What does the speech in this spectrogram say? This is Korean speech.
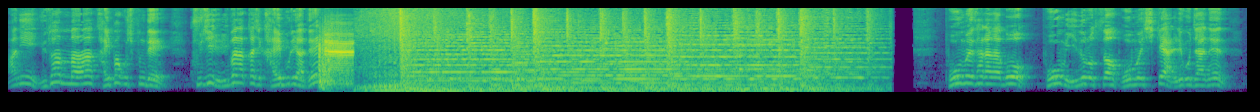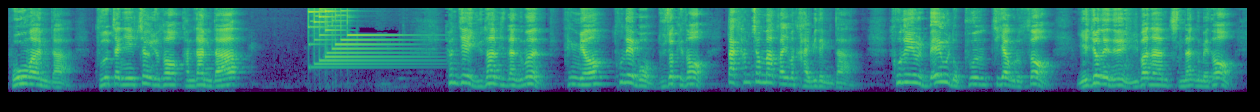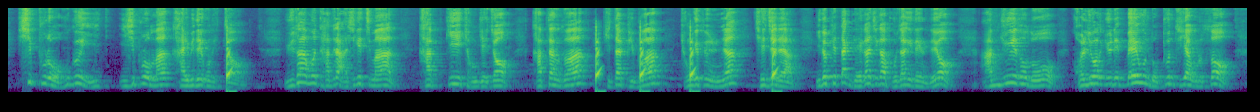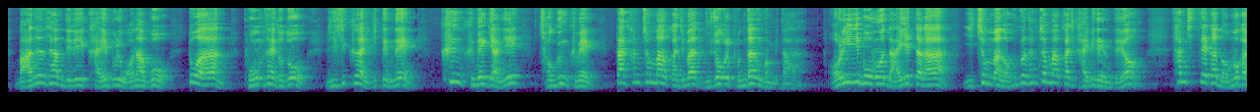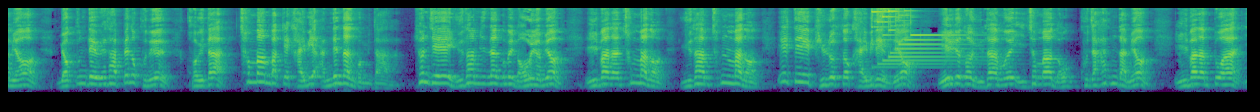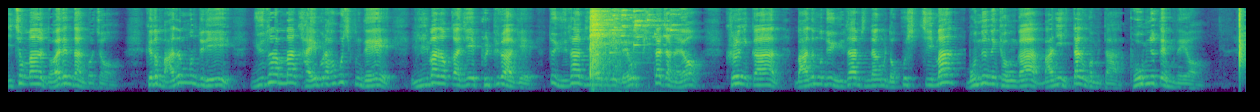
아니 유사함만 가입하고 싶은데 굳이 일반화까지 가입을 해야 돼? 보험을 사랑하고 보험인으로서 보험을 쉽게 알리고자 하는 보험왕입니다. 구독자님 시청해주셔서 감사합니다. 현재 유사암 진단금은 생명, 손해보험, 누적해서 딱 3천만 원까지만 가입이 됩니다. 손해율 매우 높은 특약으로서 예전에는 일반암 진단금에서 10% 혹은 20%만 가입이 되곤 했죠. 유사암은 다들 아시겠지만 갑기 경계죠. 갑상선암, 기타 피부암, 경계선윤양, 제자리암 이렇게 딱 네 가지가 보장이 되는데요. 암 중에서도 권리 확률이 매우 높은 특약으로서 많은 사람들이 가입을 원하고 또한 보험사에서도 리스크가 있기 때문에 큰 금액이 아닌 적은 금액 딱 3천만 원까지만 누적을 본다는 겁니다. 어린이 보험은 나이에 따라 2천만 원 혹은 3천만 원까지 가입이 되는데요. 30세가 넘어가면 몇 군데 회사 빼놓고는 거의 다 천만 원 밖에 가입이 안 된다는 겁니다. 현재 유사암 진단금을 넣으려면 일반암 천만 원, 유사암 천만 원 1대1 비율로서 가입이 되는데요. 예를 들어서 유사암을 2천만 원 넣고자 한다면 일반암 또한 2천만 원을 넣어야 된다는 거죠. 그래서 많은 분들이 유사암만 가입을 하고 싶은데 일반암까지 불필요하게 또 유사암 진단금이 매우 비싸잖아요. 그러니까 많은 분들이 유사암 진단금을 넣고 싶지만 못 넣는 경우가 많이 있다는 겁니다. 보험료 때문에요.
